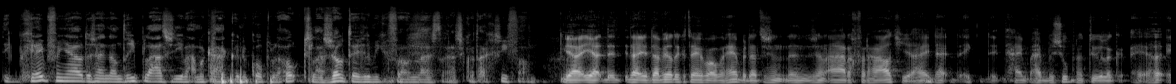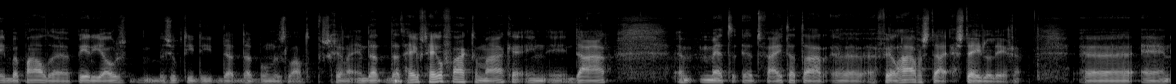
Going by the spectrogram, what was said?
ik begreep van jou, er zijn dan drie plaatsen die we aan elkaar kunnen koppelen. Oh, ik sla zo tegen de microfoon, luisteraars, ik word agressief van. Ja, ja daar, daar wilde ik het even over hebben. Dat is een, is een aardig verhaaltje. Hij, bezoekt natuurlijk in bepaalde periodes bezoekt hij die, dat, dat Boendesland verschillen. En dat, dat heeft heel vaak te maken in, daar met het feit dat daar uh, veel havensteden liggen. Uh, en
